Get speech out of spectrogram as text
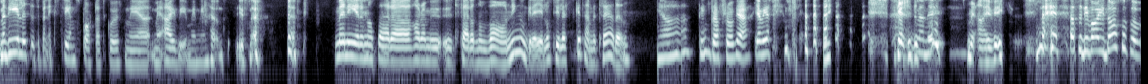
men det är lite typ en extremsport att gå ut med, med Ivy, med min hund just nu. Men är det något så här, har de utfärdat någon varning och grejer? Det låter ju läskigt här med träden. Ja, det är en bra fråga. Jag vet inte. Kanske inte men det... med Ivy. Nej, alltså det var idag så, så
